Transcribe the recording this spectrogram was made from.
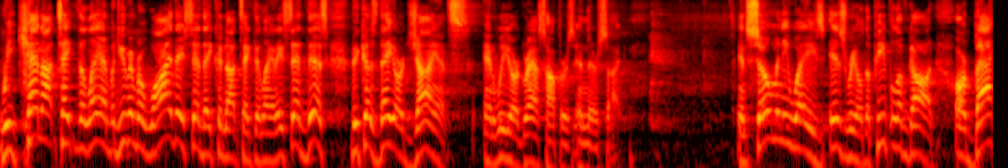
We cannot take the land. But do you remember why they said they could not take the land? They said this because they are giants and we are grasshoppers in their sight. In so many ways, Israel, the people of God, are back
